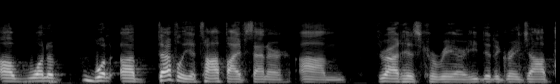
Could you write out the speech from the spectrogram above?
Uh, one of one, uh, definitely a top five center. Um, throughout his career, he did a great job.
